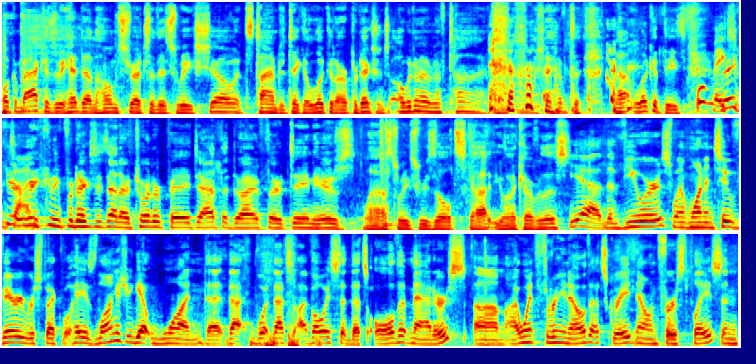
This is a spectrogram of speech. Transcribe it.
Welcome back as we head down the home stretch of this week's show. It's time to take a look at our predictions. Oh, we don't have enough time. we have to not look at these. We'll make, make your time. weekly predictions at our Twitter page at the Drive 13. Here's last week's results. Scott, you want to cover this? Yeah, the viewers went one and two. Very respectable. Hey, as long as you get one, that that what that's I've always said that's all that matters. Um, I went three and zero. Oh. That's great. Now in first place and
